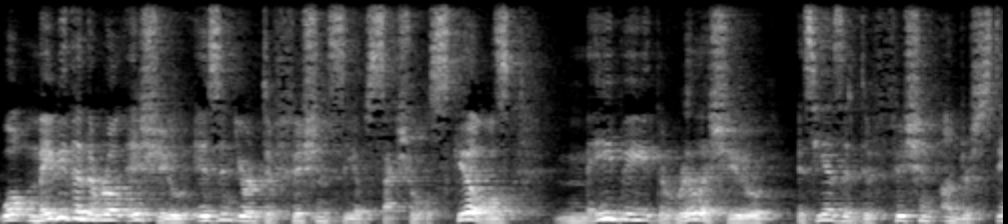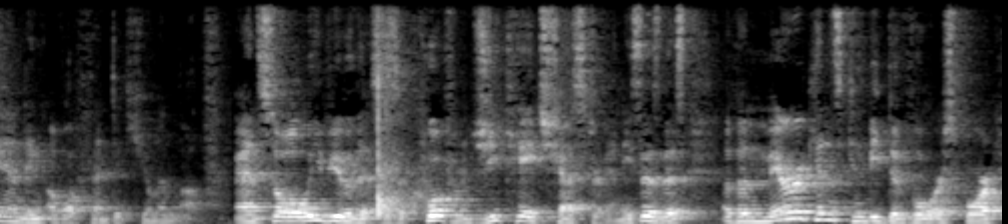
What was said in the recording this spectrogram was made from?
well, maybe then the real issue isn't your deficiency of sexual skills. Maybe the real issue is he has a deficient understanding of authentic human love. And so I'll leave you with this. It's a quote from G.K. Chesterton. He says this If Americans can be divorced for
